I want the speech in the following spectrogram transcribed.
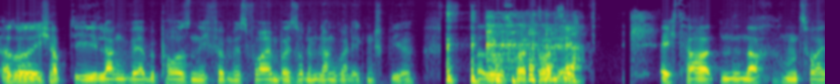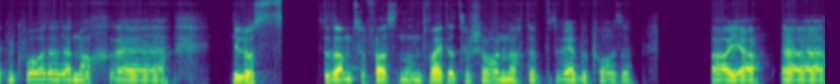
also ich habe die langen Werbepausen nicht vermisst, vor allem bei so einem langweiligen Spiel. Also es war schon echt, echt hart, nach dem zweiten Quarter dann noch äh, die Lust zusammenzufassen und weiterzuschauen nach der Werbepause. Aber ja, äh,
